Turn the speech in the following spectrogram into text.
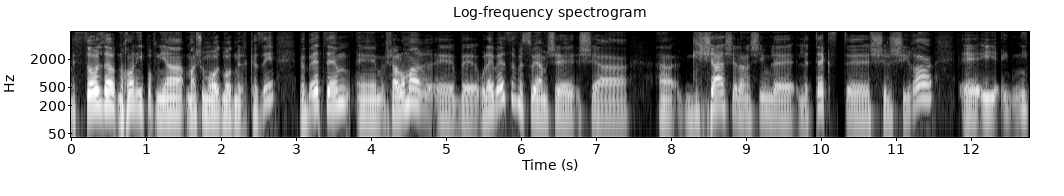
ב sold out, נכון? היפ-הופ נהיה משהו מאוד מאוד מרכזי, ובעצם אפשר לומר, אולי בעצב מסוים, ש- שה... הגישה של אנשים לטקסט אה, של שירה, אה, היא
